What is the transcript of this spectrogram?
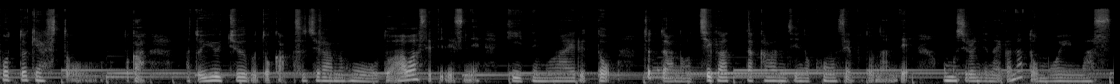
ポッドキャストとかあと YouTube とかそちらの方と合わせてですね聞いてもらえるとちょっとあの違った感じのコンセプトなんで面白いんじゃないかなと思います。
